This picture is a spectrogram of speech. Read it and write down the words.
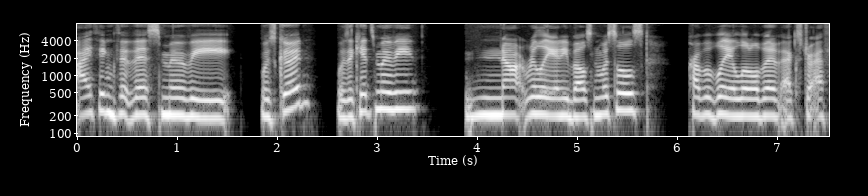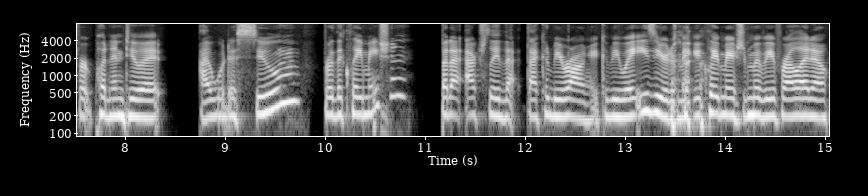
I think that this movie was good, was a kids' movie, not really any bells and whistles, probably a little bit of extra effort put into it, I would assume, for the claymation. But I, actually, that, that could be wrong. It could be way easier to make a claymation movie for all I know.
